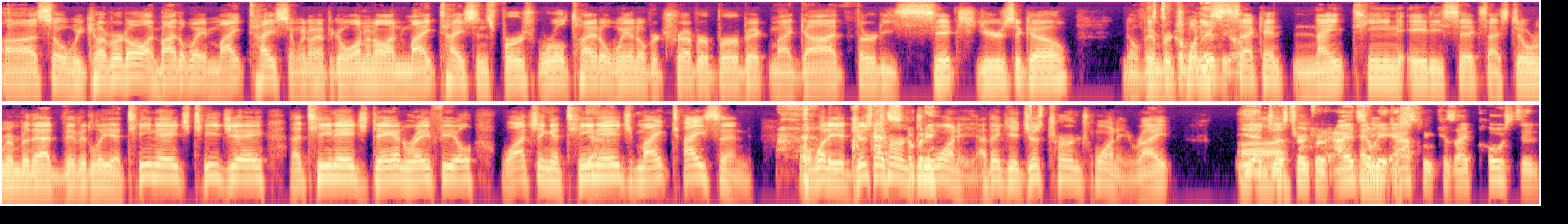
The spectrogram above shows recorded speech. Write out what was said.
Uh, so we covered all. And by the way, Mike Tyson, we don't have to go on and on. Mike Tyson's first world title win over Trevor Berbick, my God, 36 years ago, November 22nd, 1986. I still remember that vividly. A teenage TJ, a teenage Dan Rafael watching a teenage yeah. Mike Tyson. Or what he had just turned somebody, 20. I think he had just turned 20, right? Yeah, uh, just turned 20. I had somebody just, ask me because I posted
